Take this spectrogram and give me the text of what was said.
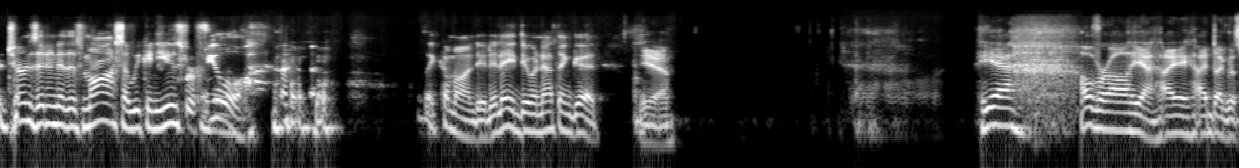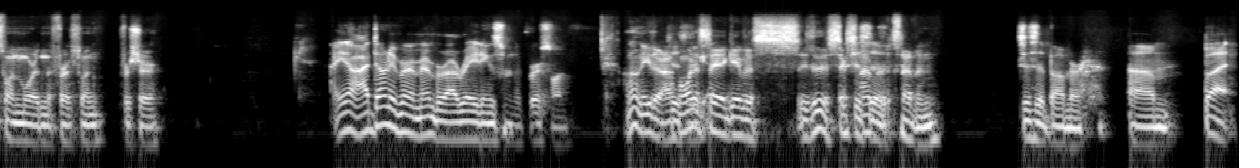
It turns it into this moss that we can use for fuel." It's like, come on, dude, it ain't doing nothing good. yeah. Yeah. Overall, yeah, I I dug this one more than the first one for sure. You know, I don't even remember our ratings from the first one. I don't either. I want to say I gave it a s- is it a six just or a- a seven? It's just a bummer. Um, but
